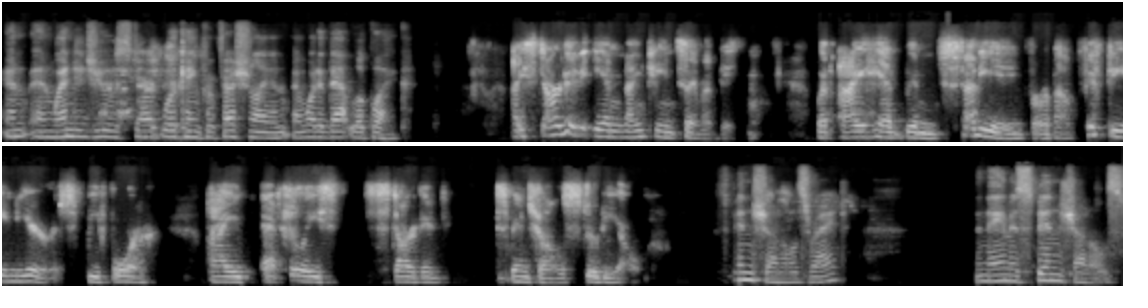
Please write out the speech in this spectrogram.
And, and when did you start working professionally and, and what did that look like? I started in 1970 but I had been studying for about 15 years before I actually started Spin Shuttle Studio. Spin Shuttles, right? The name is Spin Shuttles.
